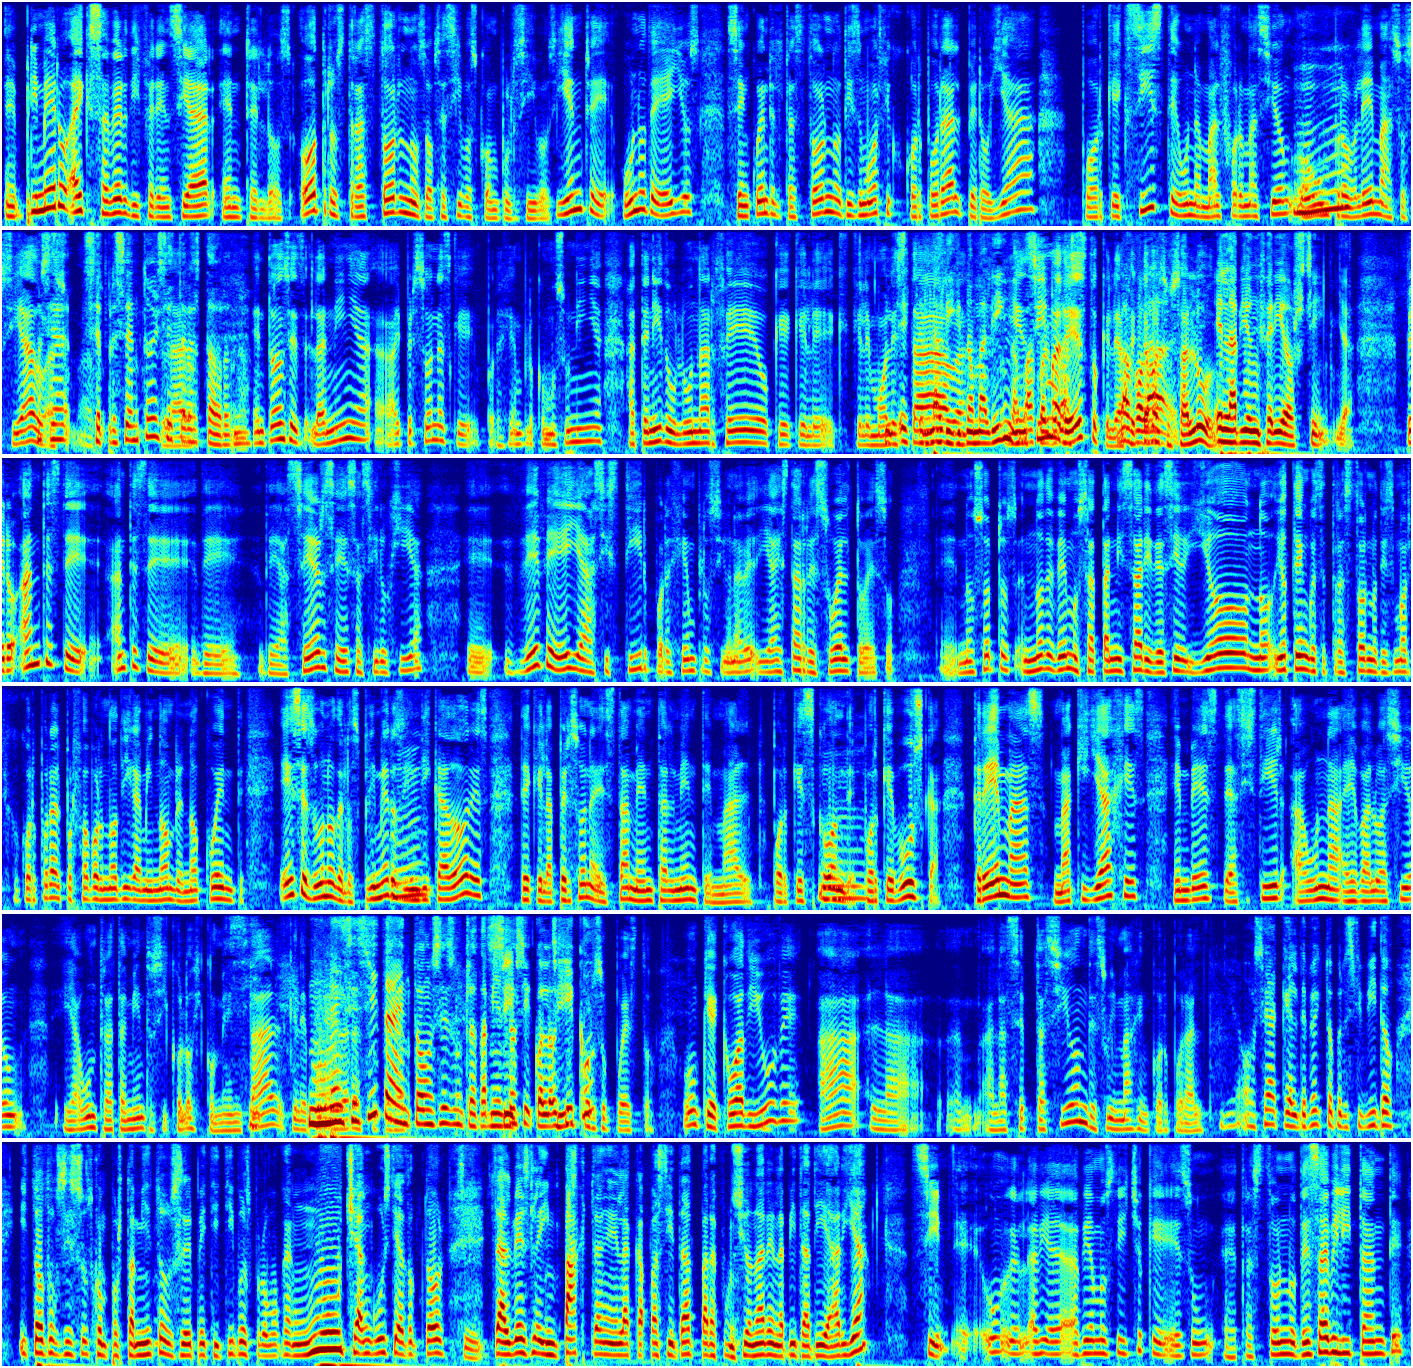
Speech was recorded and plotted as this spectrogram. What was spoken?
Eh, primero hay que saber diferenciar entre los otros trastornos obsesivos compulsivos y entre uno de ellos se encuentra el trastorno dismórfico corporal, pero ya porque existe una malformación o un Mm. problema asociado. O sea, a su- a se presentó ese Claro. trastorno. Entonces, la niña, hay personas que, por ejemplo, como su niña, ha tenido un lunar feo que, que le, que, que le molestaba. Maligno, maligno. y encima de esto, que le afectaba la- su salud. El labio inferior, sí. Ya. Pero antes de, antes de, de, de hacerse esa cirugía, eh, debe ella asistir, por ejemplo, si una vez ya está resuelto eso. eh, nosotros no debemos satanizar y decir yo no yo tengo ese trastorno dismórfico corporal por favor no diga mi nombre no cuente ese es uno de los primeros Mm. indicadores de que la persona está mentalmente mal porque esconde Mm. porque busca cremas maquillajes en vez de asistir a una evaluación y a un tratamiento psicológico mental que le a Necesita entonces un tratamiento Sí, Sí, psicológico. por supuesto. Un que coadyuve a la, a la aceptación de su imagen corporal. O sea que el defecto percibido y todos esos comportamientos repetitivos provocan mucha angustia, doctor. Sí. Tal vez le impactan en la capacidad para funcionar en la vida diaria. Sí, eh, un- había- habíamos dicho que es un eh, trastorno deshabilitante.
